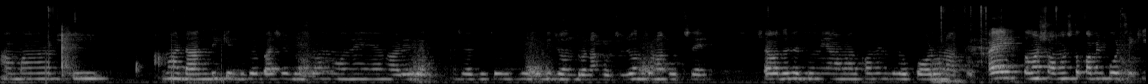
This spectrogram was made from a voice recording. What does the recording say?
আমার আমার ডান দিকে বুকের পাশে ভীষণ মনে ভিতরে কি যন্ত্রণা করছে যন্ত্রণা করছে। স্বাগত তুমি আমার কমেন্টগুলো পড়ো না তো। এই, তোমার সমস্ত কমেন্ট পড়ছে কি?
